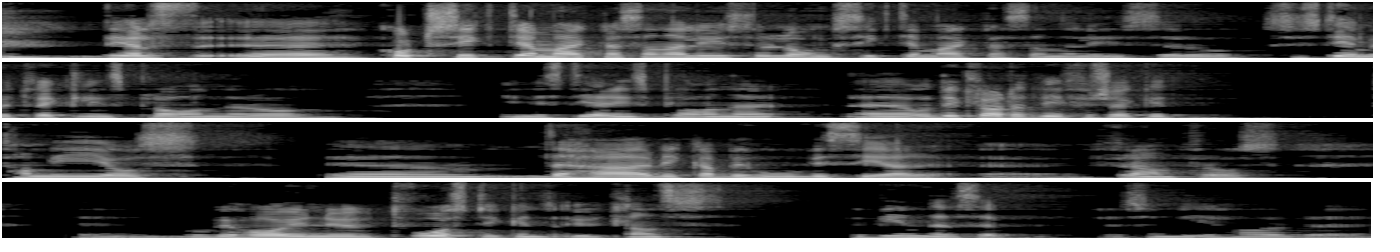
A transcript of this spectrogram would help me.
dels eh, kortsiktiga marknadsanalyser och långsiktiga marknadsanalyser och systemutvecklingsplaner och investeringsplaner. Eh, och det är klart att vi försöker ta med oss eh, det här, vilka behov vi ser eh, framför oss. Eh, och vi har ju nu två stycken utlandsförbindelser som vi har eh,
